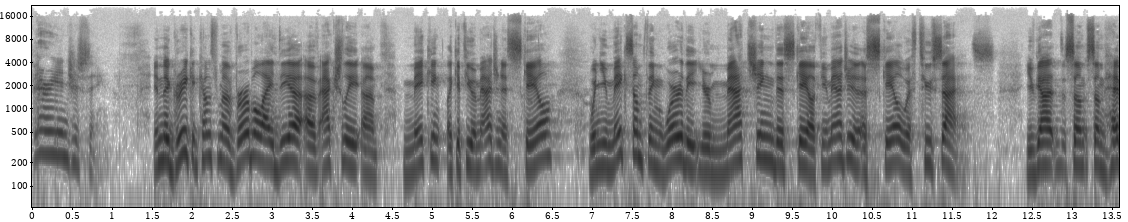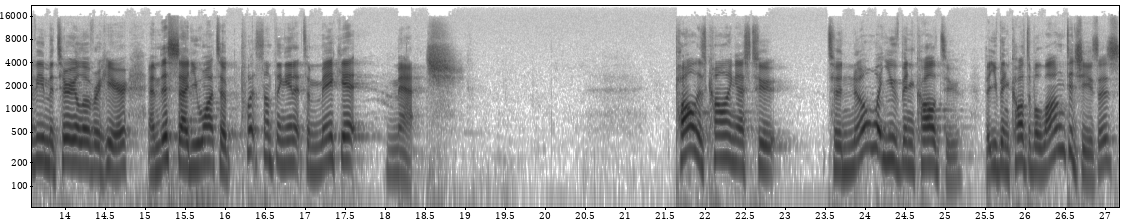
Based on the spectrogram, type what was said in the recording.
Very interesting. In the Greek, it comes from a verbal idea of actually um, making, like if you imagine a scale, when you make something worthy, you're matching this scale. If you imagine a scale with two sides, You've got some, some heavy material over here, and this side you want to put something in it to make it match. Paul is calling us to, to know what you've been called to, that you've been called to belong to Jesus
